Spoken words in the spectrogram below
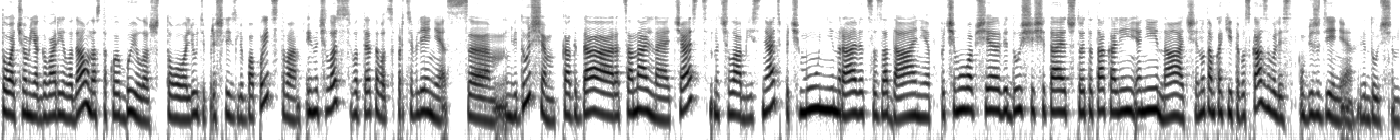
то, о чем я говорила, да, у нас такое было, что люди пришли из любопытства, и началось вот это вот сопротивление с ведущим, когда рациональная часть начала объяснять, почему не нравится задание, почему вообще ведущий считает, что это так, а не иначе. Ну, там какие-то высказывались убеждения ведущим.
